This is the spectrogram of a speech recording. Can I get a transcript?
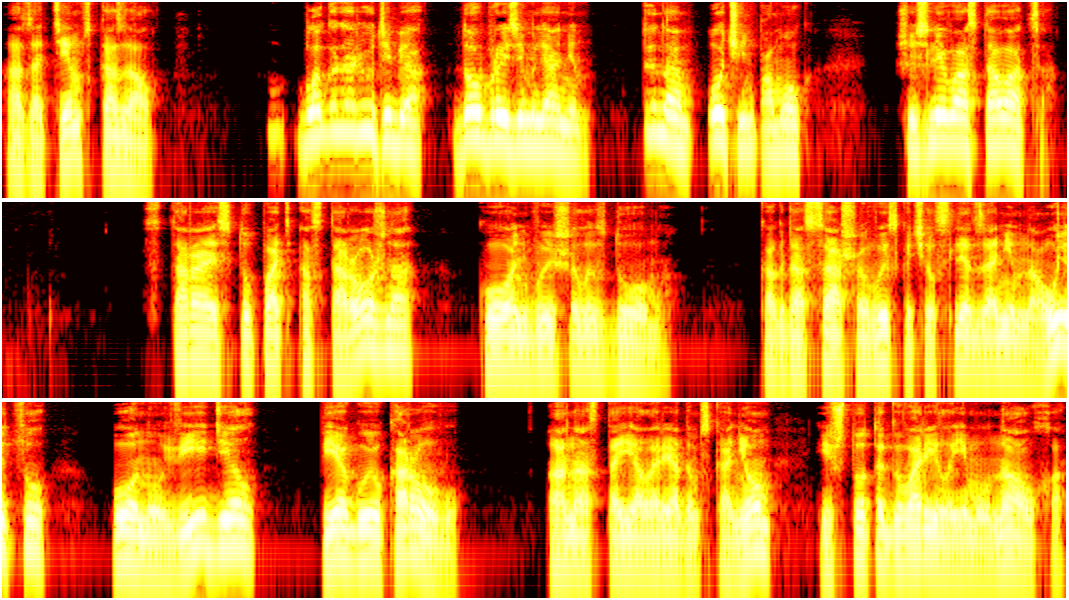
а затем сказал. «Благодарю тебя, добрый землянин. Ты нам очень помог. Счастливо оставаться». Стараясь ступать осторожно, конь вышел из дома. Когда Саша выскочил вслед за ним на улицу, он увидел пегую корову. Она стояла рядом с конем и что-то говорила ему на ухо.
